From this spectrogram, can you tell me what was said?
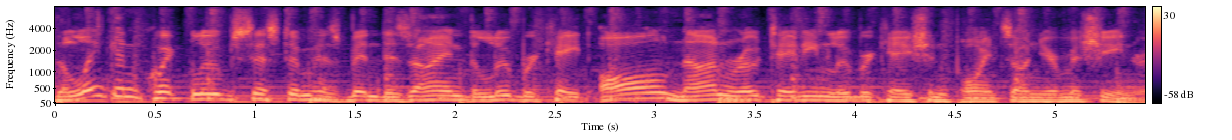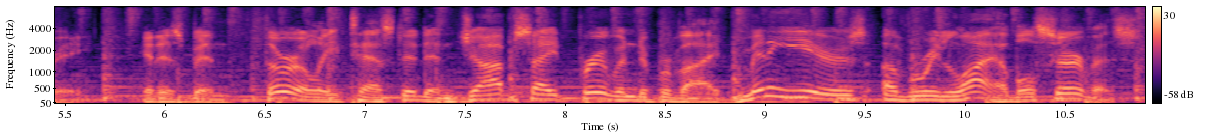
The Lincoln Quicklub system has been designed to lubricate all non-rotating lubrication points on your machinery. It has been thoroughly tested and job site proven to provide many years of reliable service.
